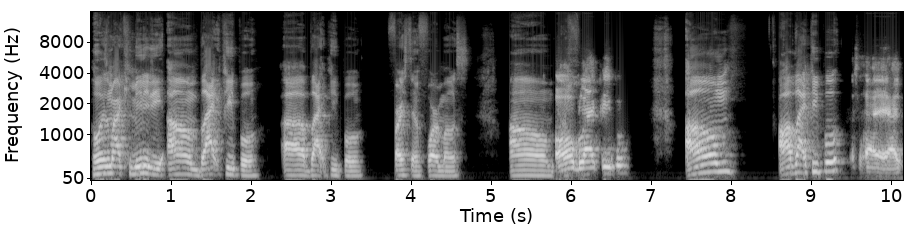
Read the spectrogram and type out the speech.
Who is my community? Um, black people. Uh, black people first and foremost. Um, all black people. Um, all black people. I, I,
